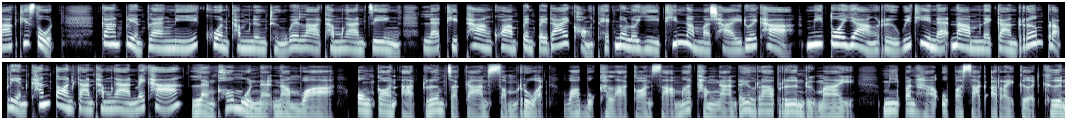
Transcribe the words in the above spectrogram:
มากที่สุด การเปลี่ยนแปลงนี้ควรคำนึงถึงเวลาทำงานจริง และทิศทางความเป็นไปได้ของเทคโนโลยีที่นำมาใช้ด้วยค่ะ มีตัวอย่างหรือวิธีแนะนำในการเริ่มปรับเปลี่ยนขั้นตอนการทำงานไหมคะ แหล่งข้อมูลแนะนำว่า องค์กรอาจเริ่มจากการสำรวจว่าบุคลากรสามารถทำงานได้ราบรื่นหรือไม่ มีปัญหาอุปสรรคอะไรเกิดขึ้น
